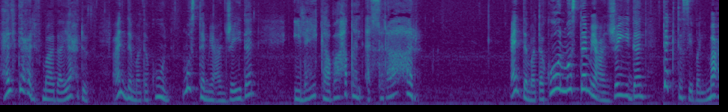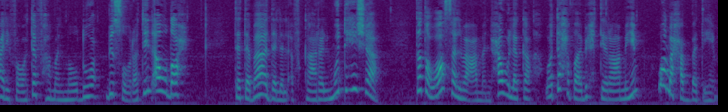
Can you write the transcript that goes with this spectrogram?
هل تعرف ماذا يحدث عندما تكون مستمعا جيدا إليك بعض الأسرار؟ عندما تكون مستمعا جيدا تكتسب المعرفة وتفهم الموضوع بصورة أوضح. تتبادل الأفكار المدهشة. تتواصل مع من حولك وتحظى باحترامهم ومحبتهم.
